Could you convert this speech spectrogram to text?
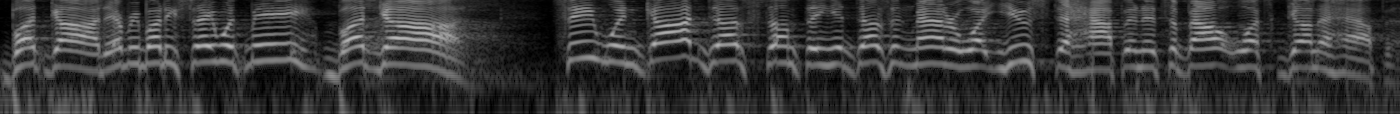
But God. Everybody say with me, but God. See, when God does something, it doesn't matter what used to happen, it's about what's gonna happen.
